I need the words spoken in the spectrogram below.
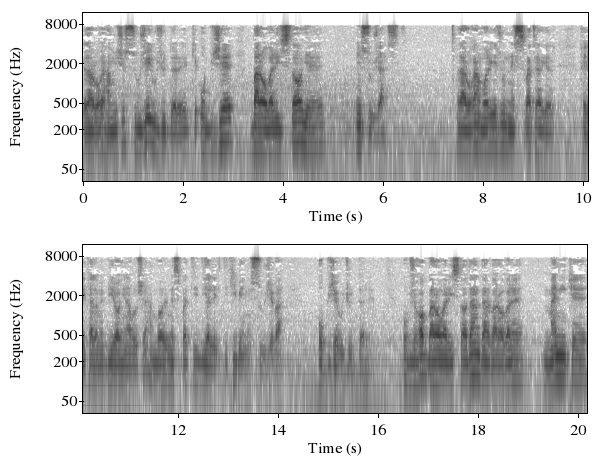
یا در واقع همیشه سوژه ای وجود داره که ابژه برابریستای این سوژه است. در واقع همواره یه جور نسبت اگر خیلی کلمه بیراهی نباشه همواره نسبتی دیالکتیکی بین سوژه و ابژه وجود داره. ابژه ها برابر ایستادن در برابر منی که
